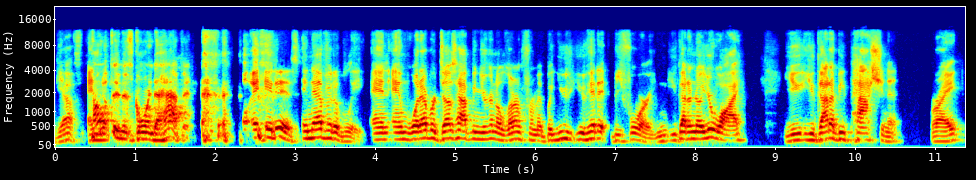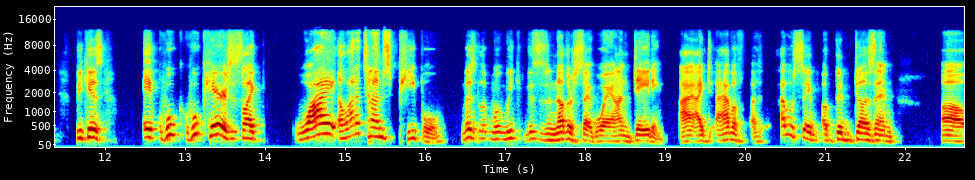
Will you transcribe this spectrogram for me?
yeah, and something no, is going to happen. it, it is inevitably, and and whatever does happen, you're going to learn from it. But you you hit it before. You, you got to know your why. You you got to be passionate, right? Because if who who cares? It's like why a lot of times people. This we this is another segue on dating. I I, I have a, a I would say a good dozen uh,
